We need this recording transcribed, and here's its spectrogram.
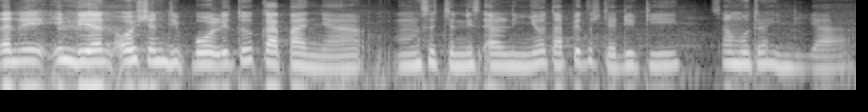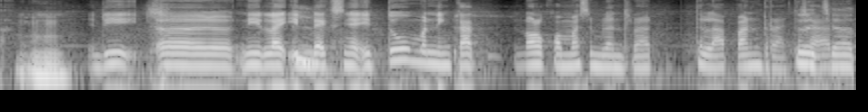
Tadi Indian Ocean Dipole itu katanya mm, sejenis El Nino tapi terjadi di Samudra Hindia. Mhm. Jadi eh, nilai indeksnya itu meningkat 0,98 derajat. Derajat.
